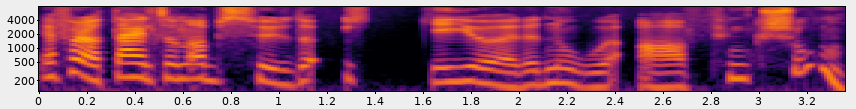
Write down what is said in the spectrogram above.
Jeg føler at det er helt sånn absurd å ikke gjøre noe av funksjon.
